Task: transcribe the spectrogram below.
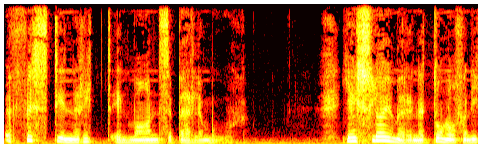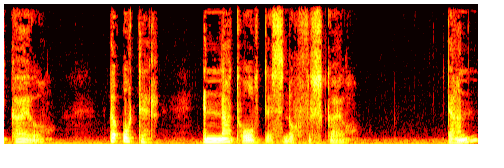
'n vis teen riet en maan se perlemoer. Jy sluimer in 'n tonnel van die kuil. 'n Otter in nat holtes nog verskuil. Dan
